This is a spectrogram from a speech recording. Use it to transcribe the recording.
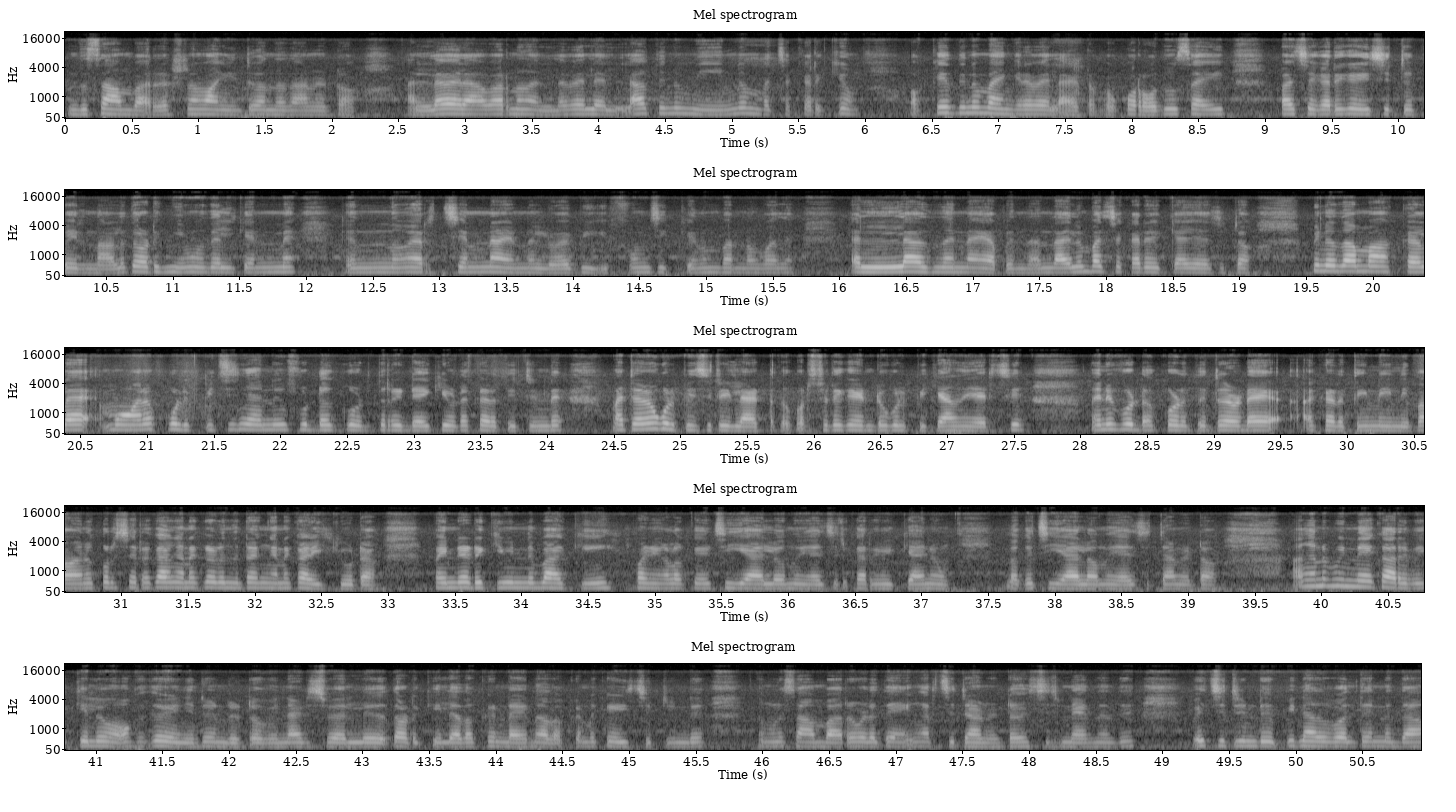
ഇത് സാമ്പാർ കഷ്ണം വാങ്ങിയിട്ട് വന്നതാണ് കേട്ടോ നല്ല വില പറഞ്ഞു നല്ല വില. എല്ലാത്തിനും മീനും പച്ചക്കറിക്കും ഒക്കെ ഇതിനും ഭയങ്കര വില ആയിട്ട് അപ്പോൾ കുറേ ദിവസമായി പച്ചക്കറി കഴിച്ചിട്ട് പെരുന്നാൾ തുടങ്ങി മുതൽക്ക് തന്നെ എന്നും ഇറച്ചി തന്നെ ആയിരുന്നല്ലോ. ബീഫും ചിക്കനും പറഞ്ഞ പോലെ എല്ലാം അത് തന്നെ ആയി. അപ്പോൾ എന്തായാലും പച്ചക്കറി വയ്ക്കാൻ വിചാരിച്ചിട്ടോ. പിന്നെ ഇതാ മക്കളെ മോനെ കുളിപ്പിച്ച് ഞാൻ ഫുഡൊക്കെ കൊടുത്ത് റെഡിയാക്കി ഇവിടെ കിടത്തിയിട്ടുണ്ട്. മറ്റവനെ കുളിപ്പിച്ചിട്ടില്ല കേട്ടത് കുറച്ചുകൂടി കഴിഞ്ഞിട്ട് കുളിപ്പിക്കാമെന്ന് വിചാരിച്ച് അവന് ഫുഡൊക്കെ കൊടുത്തിട്ട് അവിടെ കിടത്തിയിട്ടുണ്ട്. ഇനിയിപ്പോൾ അവനെ കുറച്ചേരൊക്കെ അങ്ങനെ കിടന്നിട്ട് അങ്ങനെ കഴിക്കൂട്ടോ. അപ്പം അതിന്റെ ഇടയ്ക്ക് പിന്നെ ബാക്കി പണികളൊക്കെ ചെയ്യാമല്ലോ എന്ന് വിചാരിച്ചിട്ട് കറി വയ്ക്കാനും ഇതൊക്കെ ചെയ്യാമല്ലോ എന്ന് വിചാരിച്ചിട്ടാണ് കേട്ടോ. അങ്ങനെ പിന്നെ കറി വയ്ക്കലും ഒക്കെ കഴിഞ്ഞിട്ടുണ്ട് കേട്ടോ. പിന്നെ അടിച്ചുവല്ല് തുടക്കില്ല അതൊക്കെ ഉണ്ടായിരുന്നു. അതൊക്കെ ഉണ്ട് കഴിച്ചിട്ടുണ്ട്. നമ്മൾ സാമ്പാർ ഇവിടെ തേങ്ങ അരച്ചിട്ടാണ് കേട്ടോ വെച്ചിട്ടുണ്ടായിരുന്നത്. വെച്ചിട്ടുണ്ട്. പിന്നെ അതുപോലെ തന്നെ ഇതാ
